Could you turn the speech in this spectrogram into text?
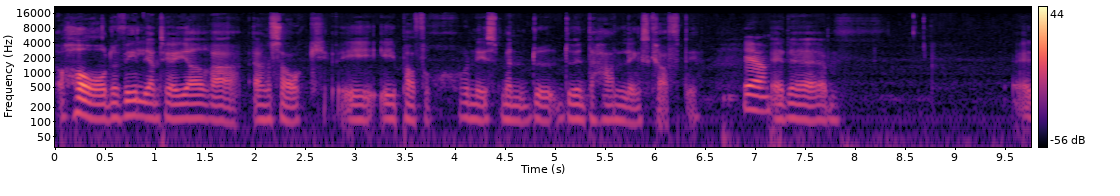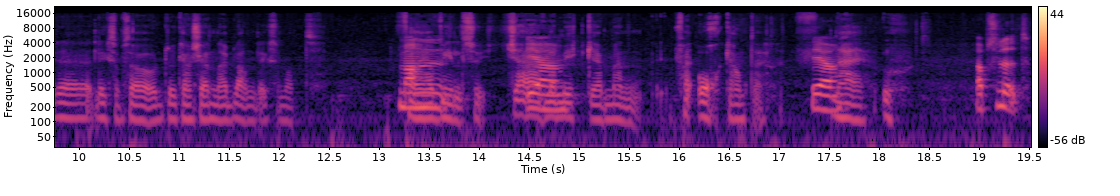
har du viljan till att göra en sak i, i perfektionism men du, du är inte handlingskraftig. Ja. Är det, är det liksom så du kan känna ibland liksom att Man, fan jag vill så jävla ja. mycket men jag orkar inte. ja. Nej usch. Absolut.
